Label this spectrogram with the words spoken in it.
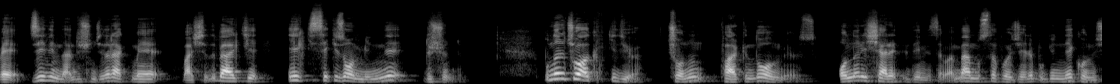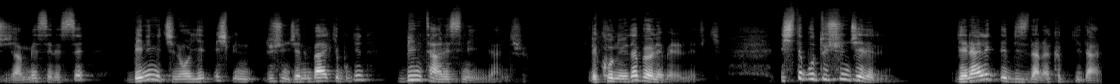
ve zihnimden düşünceler akmaya başladı. Belki ilk 8-10 binini düşündüm. Bunların çoğu akıp gidiyor. Çoğunun farkında olmuyoruz. Onları işaretlediğimiz zaman ben Mustafa Hoca ile bugün ne konuşacağım meselesi benim için o 70 bin düşüncenin belki bugün bin tanesini ilgilendiriyor. Ve konuyu da böyle belirledik. İşte bu düşüncelerin genellikle bizden akıp giden,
